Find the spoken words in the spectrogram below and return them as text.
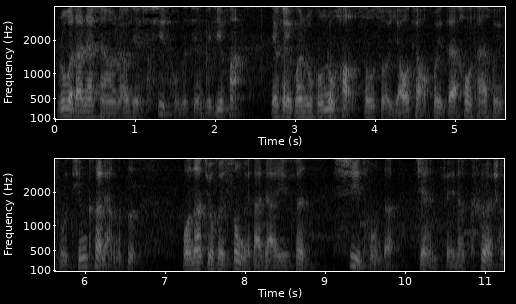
如果大家想要了解系统的减肥计划，也可以关注公众号，搜索“窈窕会”，在后台回复“听课”两个字，我呢就会送给大家一份系统的减肥的课程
